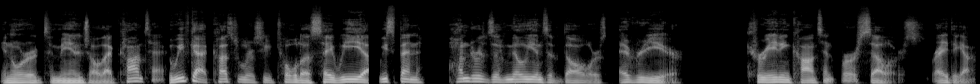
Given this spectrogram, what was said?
in order to manage all that content. We've got customers who told us, "Hey, we uh, we spend hundreds of millions of dollars every year creating content for our sellers, right? They got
